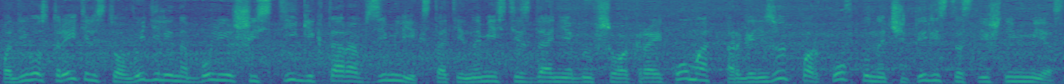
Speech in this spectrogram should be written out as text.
Под его строительство выделено более 6 гектаров земли. Кстати, на месте здания бывшего крайкома организуют парковку на 400 с лишним мест.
